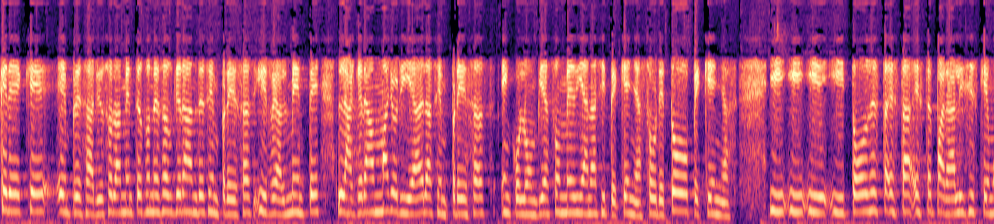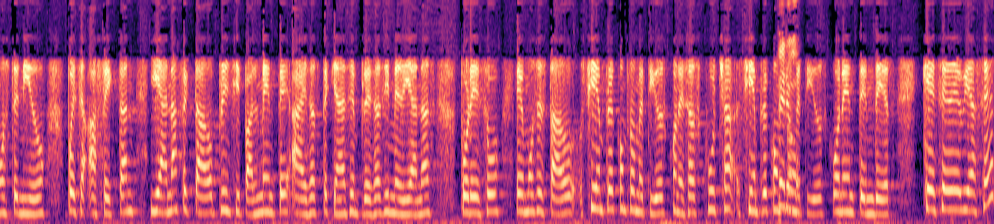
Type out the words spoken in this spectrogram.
cree que empresarios solamente son esas grandes empresas y realmente la gran mayoría de las empresas en Colombia son medianas y pequeñas, sobre todo pequeñas. Y, y, y, y todo esta, esta, este parálisis que hemos tenido, pues afectan y han afectado principalmente a esas pequeñas empresas y medianas. Por eso hemos estado siempre comprometidos con esa escucha, siempre comprometidos con entender qué se debe hacer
